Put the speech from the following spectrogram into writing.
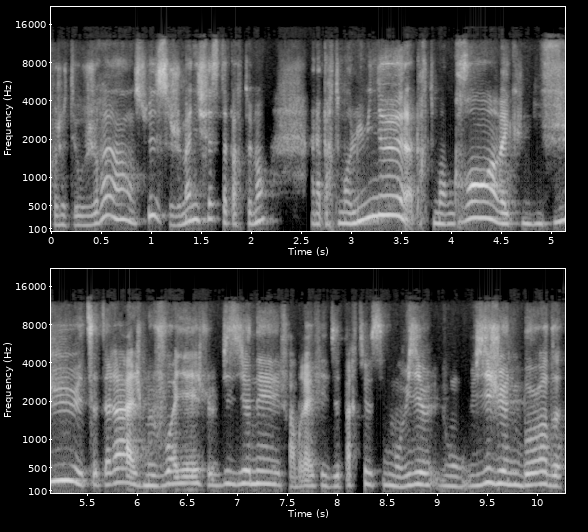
quand j'étais au Jura, hein, en Suisse, je manifeste cet appartement, un appartement lumineux, un appartement grand avec une vue, etc. Et je me voyais, je le visionnais. Enfin bref, il faisait partie aussi de mon vision board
